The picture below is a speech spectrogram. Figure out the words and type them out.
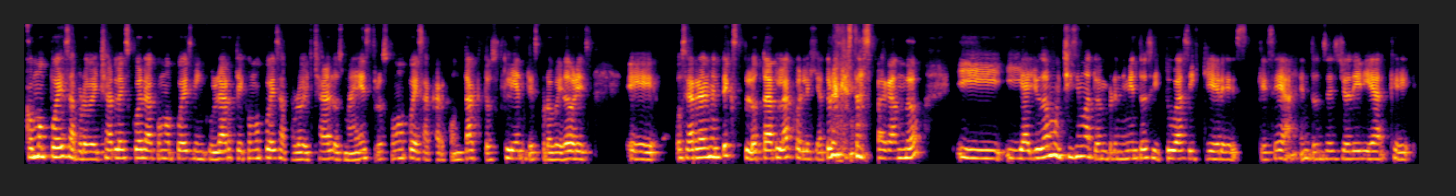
cómo puedes aprovechar la escuela, cómo puedes vincularte, cómo puedes aprovechar a los maestros, cómo puedes sacar contactos, clientes, proveedores, eh, o sea, realmente explotar la colegiatura que estás pagando y, ayuda muchísimo a tu emprendimiento si tú así quieres que sea. Entonces yo diría que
